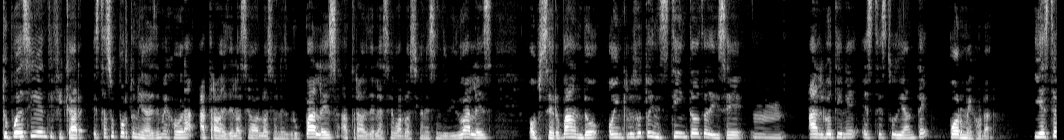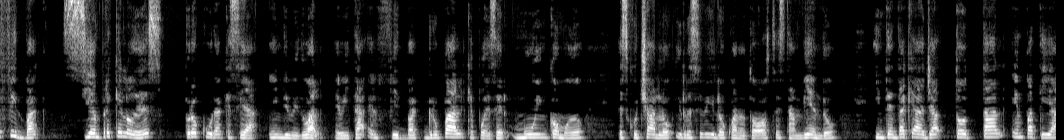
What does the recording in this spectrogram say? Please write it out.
Tú puedes identificar estas oportunidades de mejora a través de las evaluaciones grupales, a través de las evaluaciones individuales, observando o incluso tu instinto te dice mm, algo tiene este estudiante por mejorar. Y este feedback, siempre que lo des, procura que sea individual. Evita el feedback grupal que puede ser muy incómodo escucharlo y recibirlo cuando todos te están viendo intenta que haya total empatía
